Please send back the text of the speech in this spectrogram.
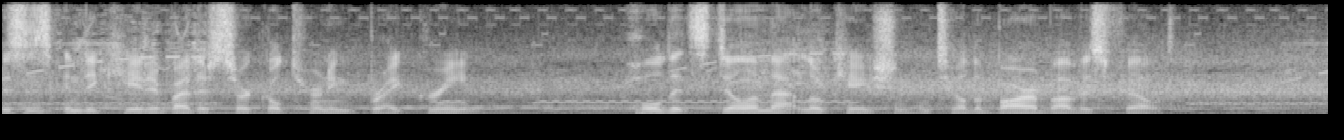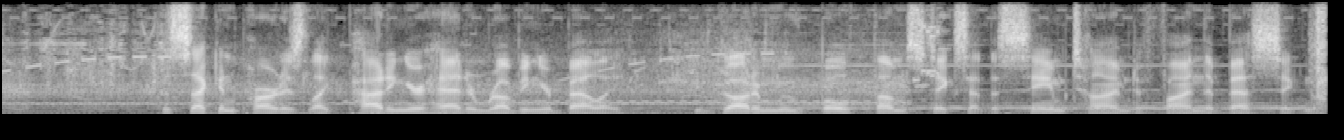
This is indicated by the circle turning bright green. Hold it still in that location until the bar above is filled. The second part is like patting your head and rubbing your belly. You've got to move both thumbsticks at the same time to find the best signal.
